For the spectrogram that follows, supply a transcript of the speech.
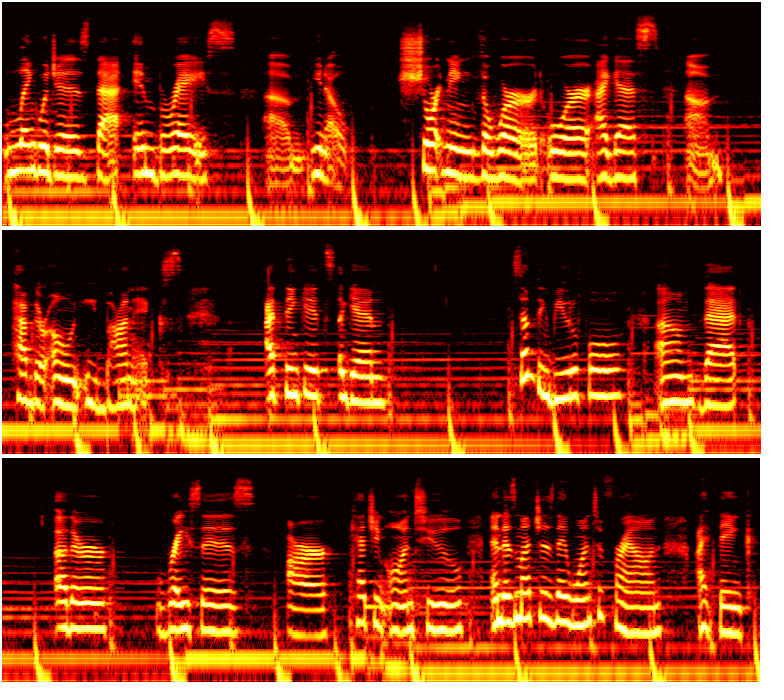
languages that embrace um, you know shortening the word or i guess um, have their own ebonics. I think it's again something beautiful um, that other races are catching on to. And as much as they want to frown, I think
